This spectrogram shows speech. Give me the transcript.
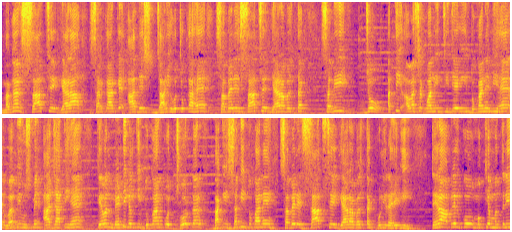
मगर सात से ग्यारह सरकार के आदेश जारी हो चुका है। सवेरे सात से ग्यारह बजे तक सभी जो अति आवश्यक वाली चीज़ें की दुकानें भी है, वह भी उसमें आ जाती है। केवल मेडिकल की दुकान को छोड़कर बाकी सभी दुकानें सवेरे सात से ग्यारह बजे तक खुली रहेगी। तेरह अप्रैल को मुख्यमंत्री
